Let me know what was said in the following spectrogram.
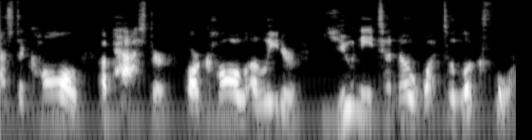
has to call a pastor or call a leader. You need to know what to look for.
